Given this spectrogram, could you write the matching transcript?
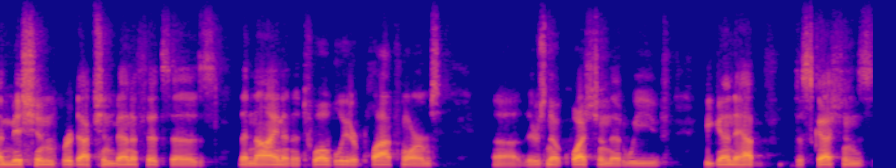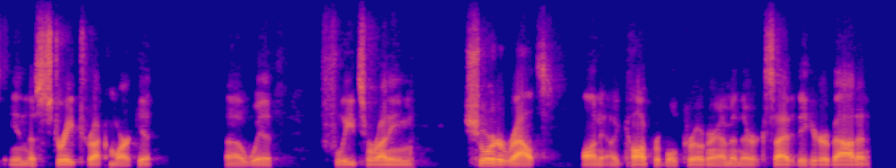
emission reduction benefits as the 9 and the 12 liter platforms, uh, there's no question that we've begun to have discussions in the straight truck market uh, with fleets running shorter routes on a comparable program, and they're excited to hear about it,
